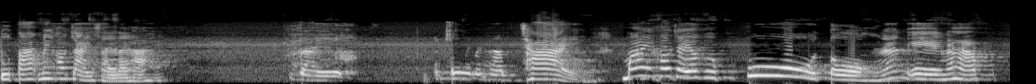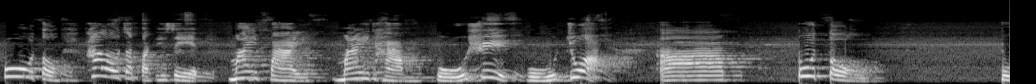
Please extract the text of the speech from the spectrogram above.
ตูตะไม่เข้าใจใส่อะไรคะใจปูไหมครับ ใช่ ไม่เข้าใจก็คือปู้ตรงนั่นเองนะคะ ปู้ตรง ถ้าเราจะปฏิเสธ ไม่ไป ไม่ทำปูชี่ปูจั่วอ่าปู้ตรงปู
